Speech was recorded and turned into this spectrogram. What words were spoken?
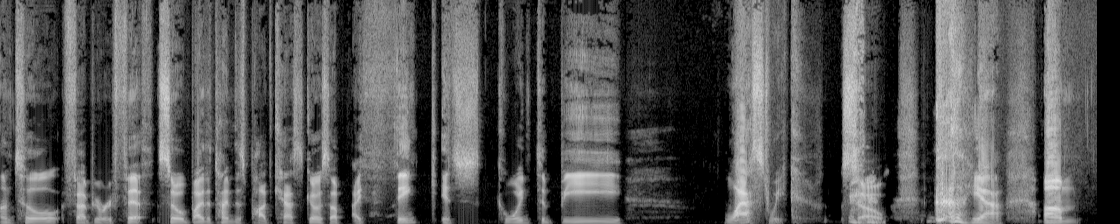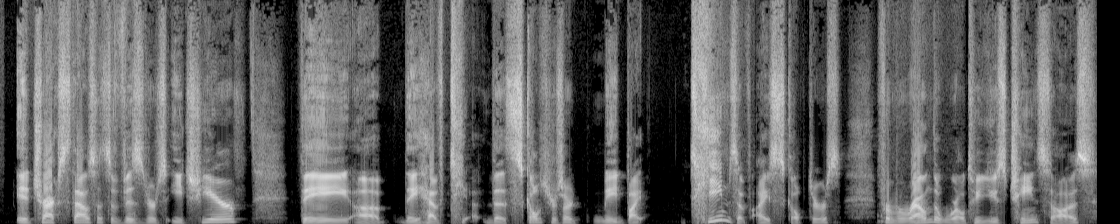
until February 5th. So by the time this podcast goes up, I think it's going to be last week. So yeah. Um it attracts thousands of visitors each year. They uh, they have t- the sculptures are made by teams of ice sculptors from around the world who use chainsaws.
